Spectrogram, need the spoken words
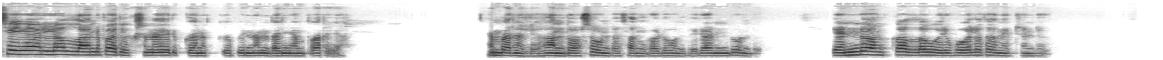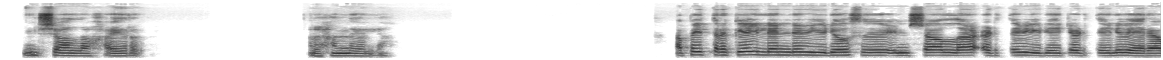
ചെയ്യാ അല്ല അള്ളാന്റെ പരീക്ഷണമായിരിക്കും എനിക്ക്. പിന്നെന്താ ഞാൻ പറയാ? ഞാൻ പറഞ്ഞല്ലോ സന്തോഷമുണ്ട് സങ്കടമുണ്ട് രണ്ടും ഉണ്ട് രണ്ടും നമുക്ക് അല്ല ഒരുപോലെ തന്നിട്ടുണ്ട്. ഇൻഷാ അല്ലാ ഹൈർ അലഹമില്ല അപ്പൊ ഇത്രക്കേ ഇല്ല എന്റെ വീഡിയോസ്. ഇൻഷാല്ല അടുത്ത വീഡിയോ ആയിട്ട് അടുത്തതിൽ വരാം.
